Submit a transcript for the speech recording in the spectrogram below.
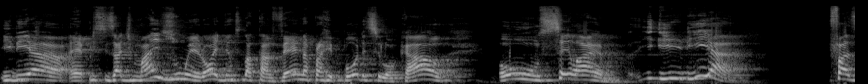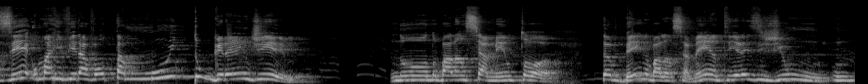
iria é, precisar de mais um herói dentro da taverna para repor esse local. Ou, sei lá, iria fazer uma reviravolta muito grande no, no balanceamento também no balanceamento e ele exigiu um, um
